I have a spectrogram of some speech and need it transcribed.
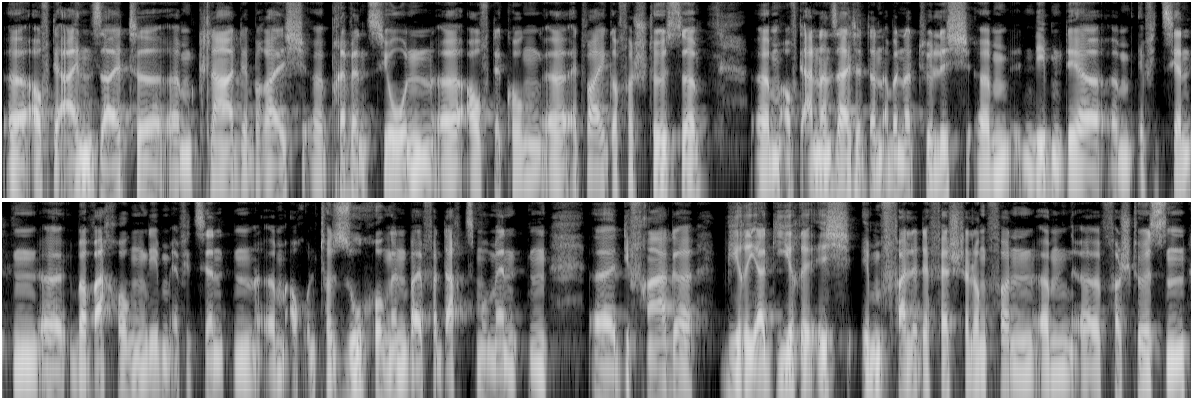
Äh, auf der einen Seite ähm, klar der Bereich äh, Prävention, äh, Aufdeckung äh, etwaiger Verstöße ähm, auf der anderen Seite dann aber natürlich ähm, neben der ähm, effizienten äh, Überwachung, neben effizienten ähm, auch Untersuchungen bei Verdachtsmomenten äh, die Frage, wie reagiere ich im Falle der Feststellung von ähm, äh, Verstößen,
